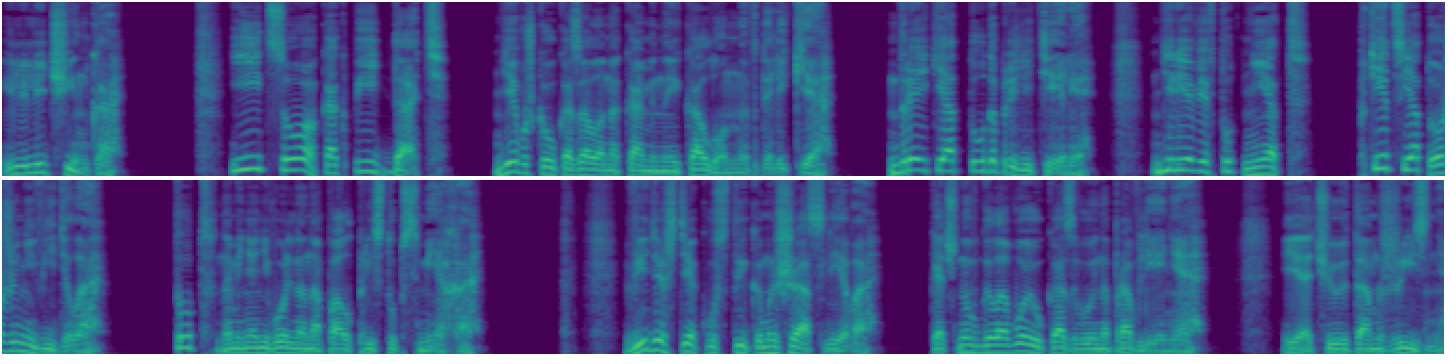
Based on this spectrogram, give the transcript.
или личинка. «Яйцо, как пить дать?» Девушка указала на каменные колонны вдалеке. «Дрейки оттуда прилетели. Деревьев тут нет. Птиц я тоже не видела». Тут на меня невольно напал приступ смеха. Видишь те кусты камыша слева? Качнув головой, указываю направление. Я чую там жизнь.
